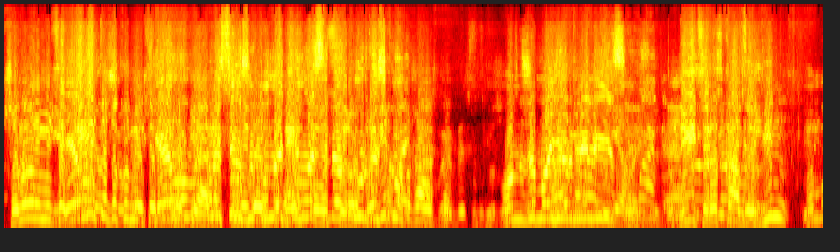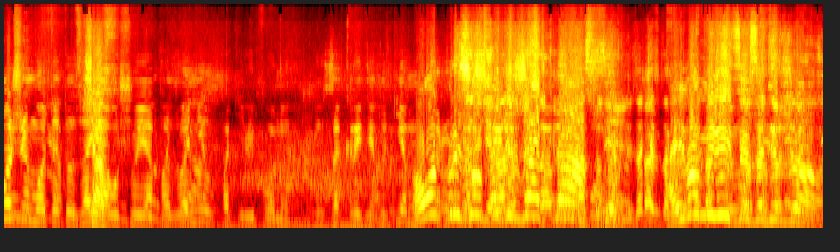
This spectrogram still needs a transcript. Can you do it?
Шановний міліція, перевірте документи, я що ви його п'яний. попросив, Цілий щоб день він ходив надів на себе квартиру. курточку. Перевірте, пожалуйста. Он же майор милиции. Дивіться, розказую, він Мы можем вот эту заяву, что я позвонил по телефону, закрыть эту тему. А он Короче, пришел содержать нас всех. А его милиция задержала.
